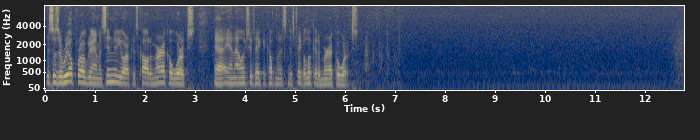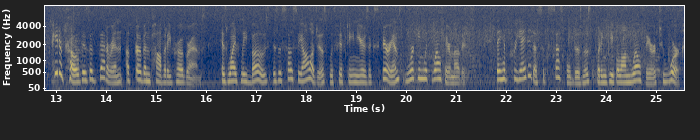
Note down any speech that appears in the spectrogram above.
This is a real program. It's in New York. It's called America Works. Uh, and I want you to take a couple minutes and just take a look at America Works. Peter Cove is a veteran of urban poverty programs. His wife, Lee Bowes, is a sociologist with 15 years' experience working with welfare mothers. They have created a successful business putting people on welfare to work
